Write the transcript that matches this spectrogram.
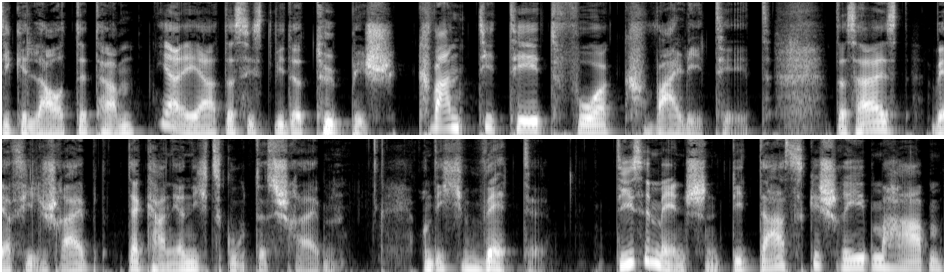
die gelautet haben, ja, ja, das ist wieder typisch. Quantität vor Qualität. Das heißt, wer viel schreibt, der kann ja nichts Gutes schreiben. Und ich wette, diese Menschen, die das geschrieben haben,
